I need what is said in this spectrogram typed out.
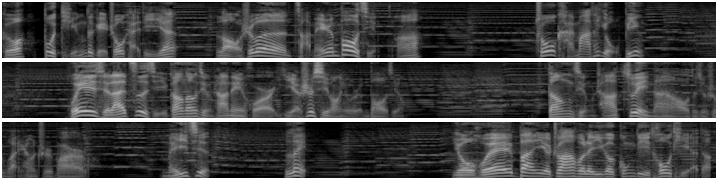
哥，不停的给周凯递烟，老是问咋没人报警啊？周凯骂他有病。回忆起来，自己刚当警察那会儿，也是希望有人报警。当警察最难熬的就是晚上值班了，没劲，累。有回半夜抓回来一个工地偷铁的，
